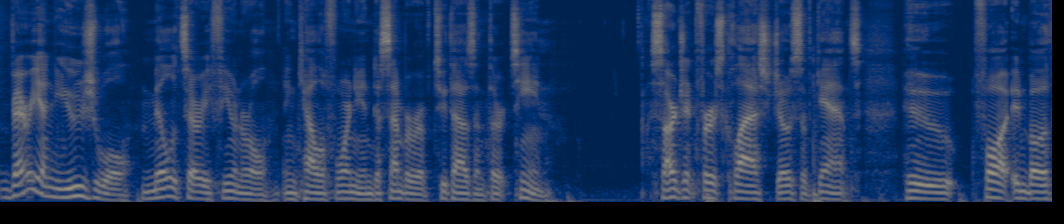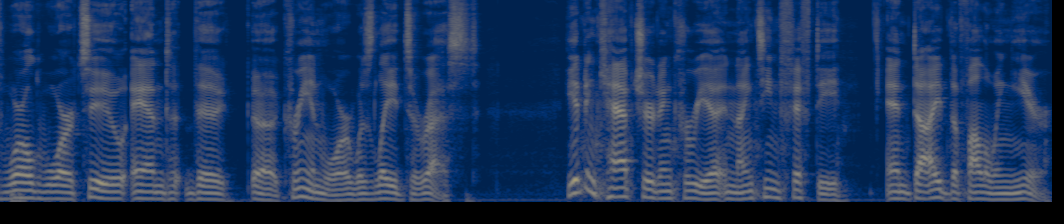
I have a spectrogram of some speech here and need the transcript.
very unusual military funeral in California in December of 2013. Sergeant First Class Joseph Gantt, who fought in both World War II and the uh, Korean War, was laid to rest. He had been captured in Korea in 1950 and died the following year.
